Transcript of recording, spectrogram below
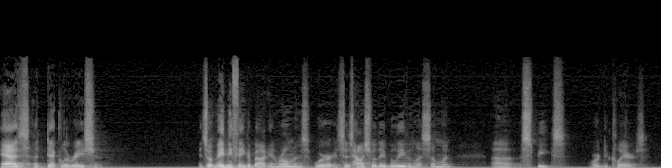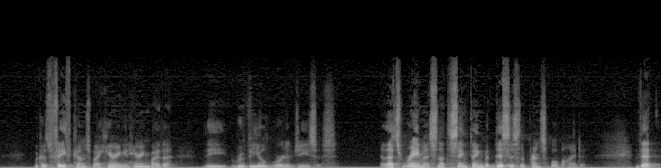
adds a declaration. And so it made me think about in Romans where it says, How shall they believe unless someone uh, speaks or declares? Because faith comes by hearing, and hearing by the, the revealed word of Jesus. Now that's Rhema. It's not the same thing, but this is the principle behind it. That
